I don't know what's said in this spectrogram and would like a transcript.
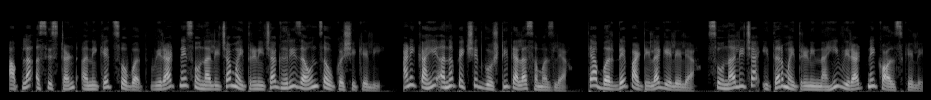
आपला असिस्टंट अनिकेत सोबत विराटने सोनालीच्या मैत्रिणीच्या घरी जाऊन चौकशी केली आणि काही अनपेक्षित गोष्टी त्याला समजल्या. त्या बर्थडे पार्टीला गेलेल्या. सोनालीच्या इतर मैत्रिणींनाही विराटने कॉल्स केले.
